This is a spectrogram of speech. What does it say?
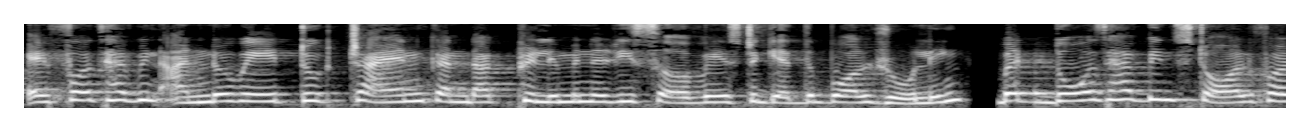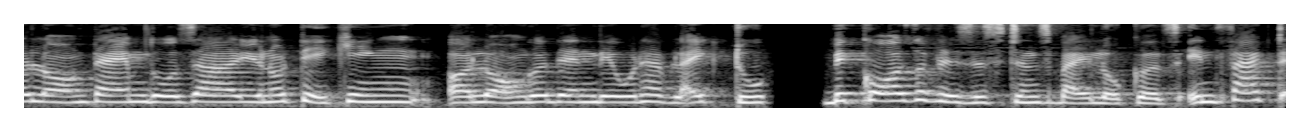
efforts have been underway to try and conduct preliminary surveys to get the ball rolling. But those have been stalled for a long time. Those are, you know, taking uh, longer than they would have liked to because of resistance by locals. In fact,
